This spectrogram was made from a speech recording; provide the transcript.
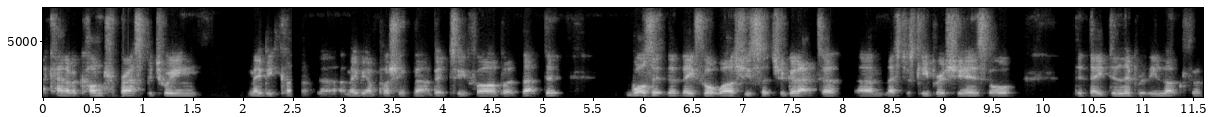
a kind of a contrast between maybe uh, maybe I'm pushing that a bit too far, but that, that was it that they thought, well, she's such a good actor, um, let's just keep her as she is, or did they deliberately look for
